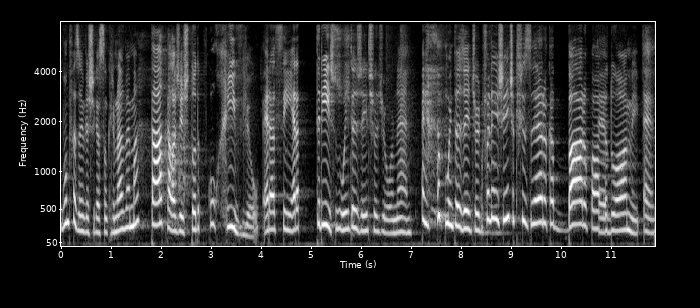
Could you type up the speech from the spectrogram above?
Vamos fazer uma investigação criminal, vai matar aquela gente toda. Ficou horrível. Era assim, era triste. Muita gente odiou, né? Muita gente Eu odiou. falei, gente, o que fizeram? Acabaram com a obra do homem. É.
